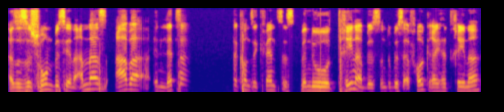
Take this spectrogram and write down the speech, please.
Also es ist schon ein bisschen anders, aber in letzter Konsequenz ist, wenn du Trainer bist und du bist erfolgreicher Trainer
